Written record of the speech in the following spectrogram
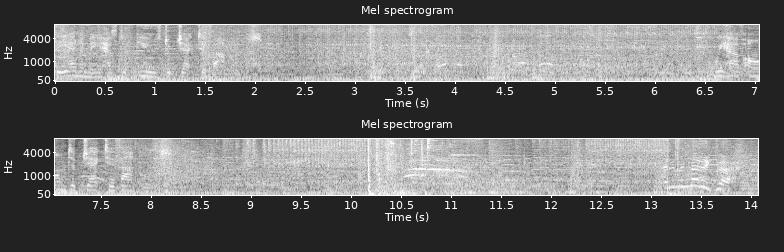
The enemy has defused objective apples. We have armed objective apples. Enemy medic there!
